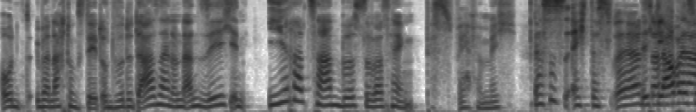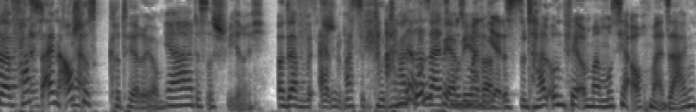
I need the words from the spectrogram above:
Und Übernachtungsdate und würde da sein und dann sehe ich in ihrer Zahnbürste was hängen. Das wäre für mich. Das ist echt, das wäre. Ich glaube, es wäre fast ein Ausschlusskriterium. Ja, das ist schwierig. Und da, äh, was total Andererseits unfair muss man, wäre. ja, das ist total unfair und man muss ja auch mal sagen,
